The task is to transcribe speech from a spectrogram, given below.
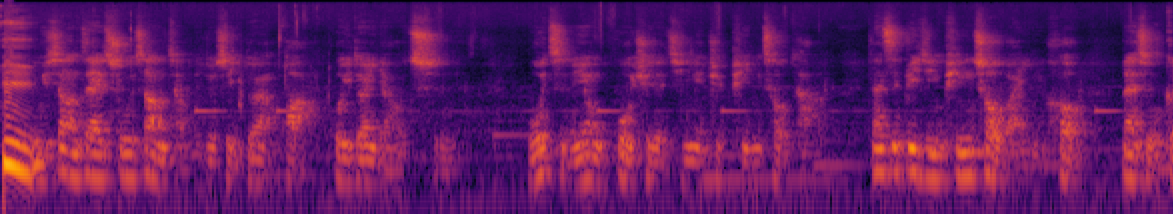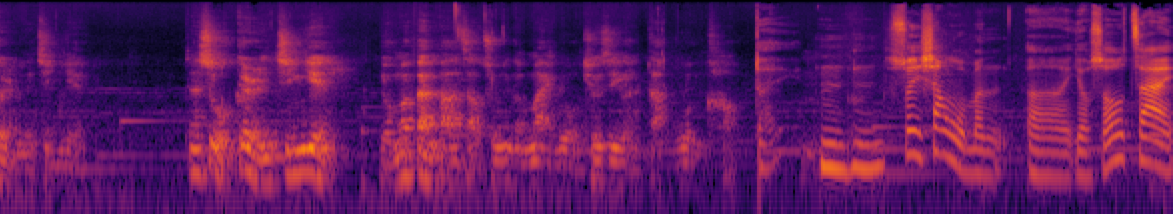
嗯，不像在书上讲的就是一段话或一段瑶池，我只能用过去的经验去拼凑它。但是毕竟拼凑完以后，那是我个人的经验。但是我个人经验有没有办法找出那个脉络，就是一个很大的问号。对，嗯哼。所以像我们呃，有时候在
